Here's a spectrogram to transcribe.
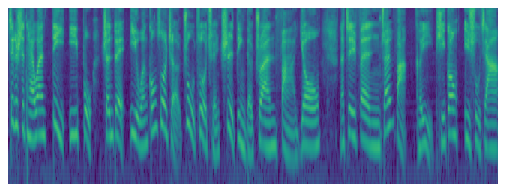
这个是台湾第一部针对艺文工作者著作权制定的专法哟。那这份专法。可以提供艺术家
